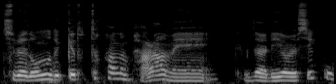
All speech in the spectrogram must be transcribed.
집에 너무 늦게 도착하는 바람에 진짜 리얼 씻고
